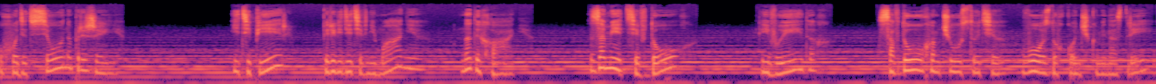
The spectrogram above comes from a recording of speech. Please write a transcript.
Уходит все напряжение. И теперь переведите внимание на дыхание. Заметьте вдох и выдох. Со вдохом чувствуйте воздух кончиками ноздрей.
